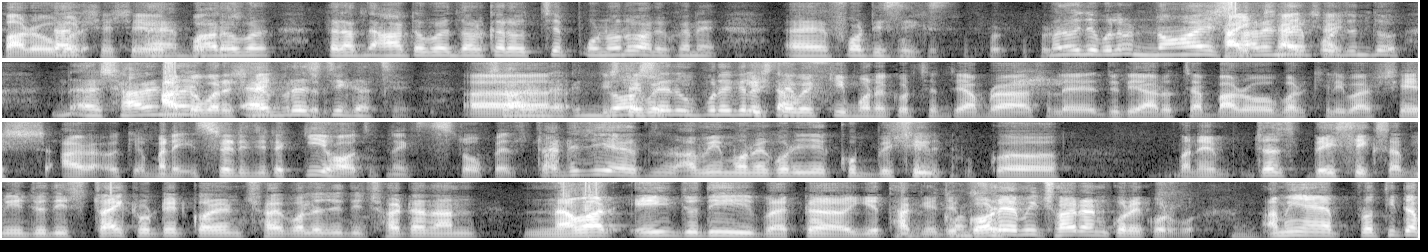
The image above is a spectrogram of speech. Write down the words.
12 ওভার শেষে হ্যাঁ বারো ওভার তাহলে আপনি আট ওভার দরকার হচ্ছে পনেরো আর ওখানে ফর্টি সিক্স মানে ওই যে বললাম নয় সাড়ে নয় পর্যন্ত সাড়ে নয় ওভারে অ্যাভারেজ ঠিক আছে। উপরে গেলে কি মনে করছেন যে আমরা আসলে যদি আরও চা বারো ওভার খেলি বা শেষ আর- মানে স্ট্র্যাটেজিটা কি হওয়া উচিত নেক্সট স্টপেজ স্ট্র্যাটেজি আমি মনে করি যে খুব বেশি মানে জাস্ট বেসিক্স আপনি যদি স্ট্রাইক রোটেট করেন ছয় বলে যদি ছয়টা রান নেওয়ার এই যদি একটা ইয়ে থাকে যে গড়ে আমি ছয় রান করে করব আমি প্রতিটা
